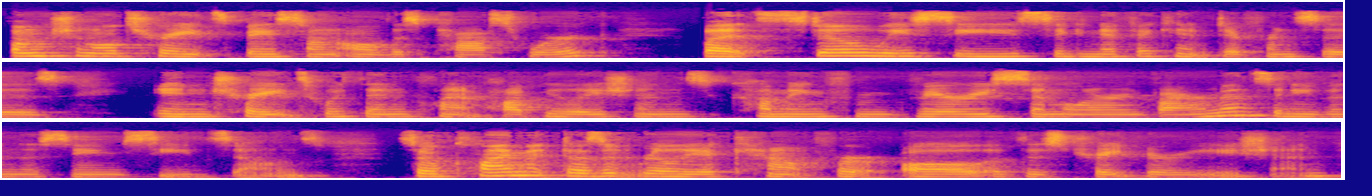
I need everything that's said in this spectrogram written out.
functional traits based on all this past work. But still, we see significant differences in traits within plant populations coming from very similar environments and even the same seed zones. So climate doesn't really account for all of this trait variation.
